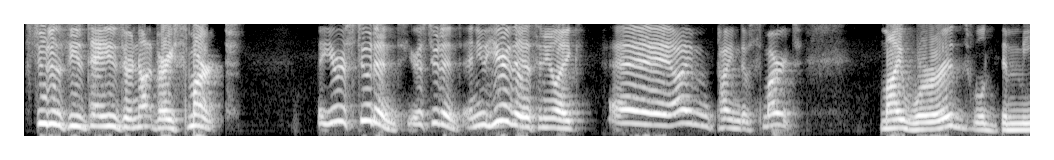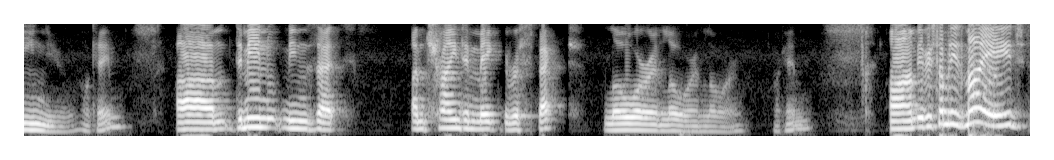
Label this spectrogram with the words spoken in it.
students these days are not very smart," but you're a student, you're a student, and you hear this, and you're like, "Hey, I'm kind of smart." my words will demean you. Okay, um, demean means that I'm trying to make the respect lower and lower and lower. Okay. Um, if you're somebody's my age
